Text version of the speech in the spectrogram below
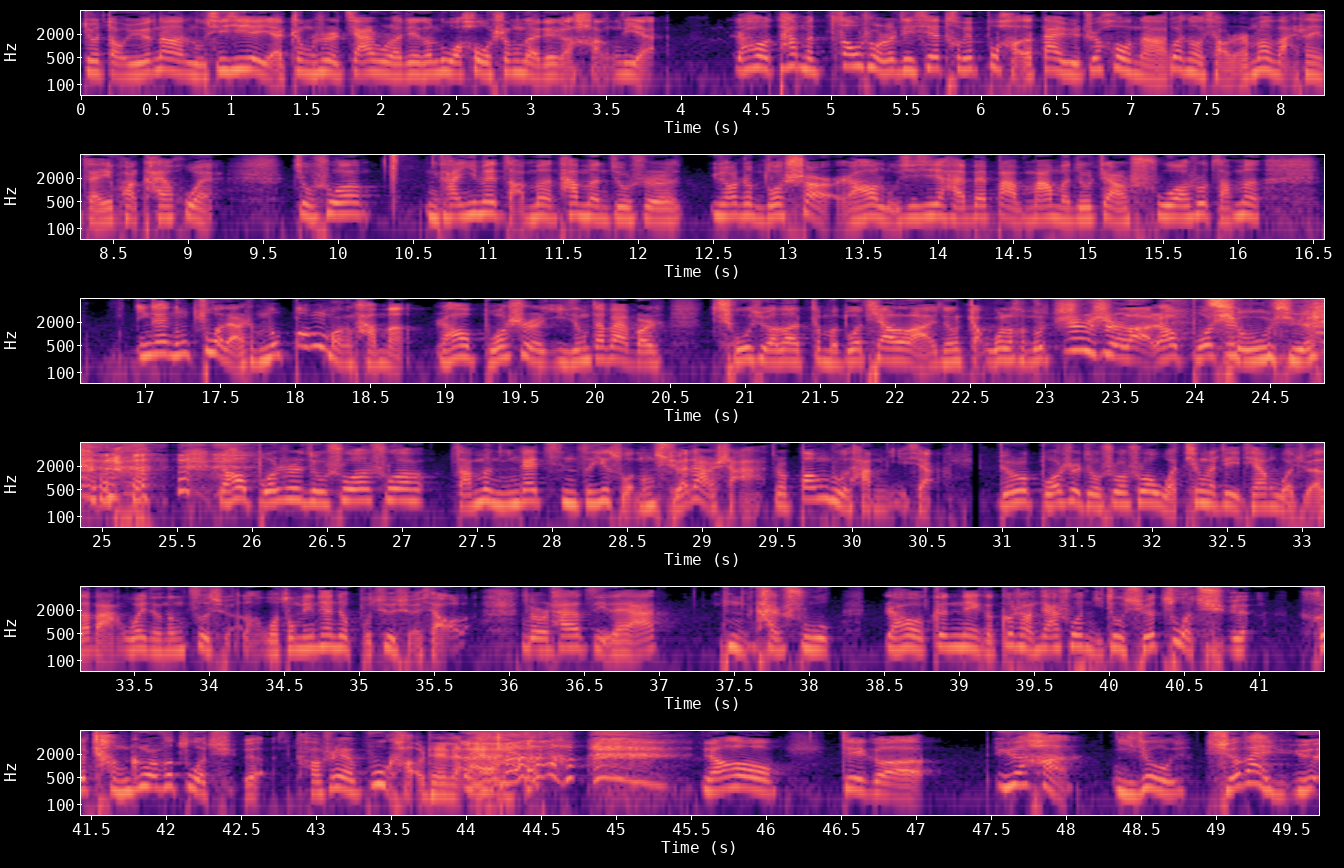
就等于呢，鲁西西也正式加入了这个落后生的这个行列。然后他们遭受了这些特别不好的待遇之后呢，罐头小人们晚上也在一块儿开会，就说：“你看，因为咱们他们就是遇到这么多事儿，然后鲁西西还被爸爸妈妈就这样说，说咱们应该能做点什么，能帮帮他们。然后博士已经在外边求学了这么多天了，已经掌握了很多知识了。然后博士求学，然后博士就说说咱们应该尽自己所能学点啥，就是帮助他们一下。”比如说博士就说说，我听了这几天，我觉得吧，我已经能自学了。我从明天就不去学校了，就是他自己在家看书，然后跟那个歌唱家说，你就学作曲和唱歌和作曲，考试也不考这俩呀。然后这个约翰，你就学外语，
